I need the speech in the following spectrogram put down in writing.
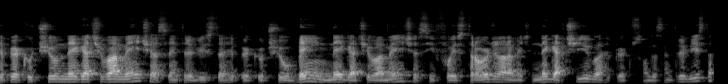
repercutiu negativamente, essa entrevista repercutiu bem negativamente, assim foi extraordinariamente negativa a repercussão dessa entrevista,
